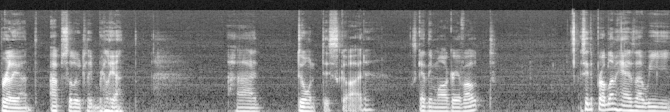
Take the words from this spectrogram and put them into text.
Brilliant. Absolutely brilliant. Uh, don't discard. Let's get the Margrave out. See, the problem here is that we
